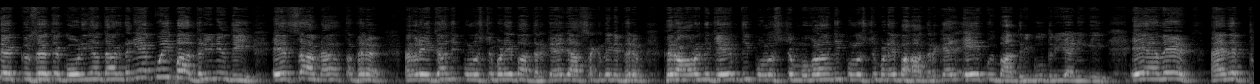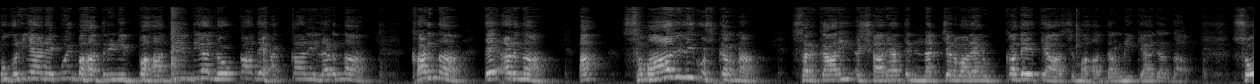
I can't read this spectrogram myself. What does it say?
ਤੇ ਕਿਸੇ ਤੇ ਗੋਲੀਆਂ ਦਾਗ ਦੇਣੀਆਂ ਕੋਈ ਬਹਾਦਰੀ ਨਹੀਂ ਹੁੰਦੀ। ਇਸ ਹਿਸਾਬ ਨਾਲ ਤਾਂ ਫਿਰ ਅੰਗਰੇਜ਼ਾਂ ਦੀ ਪੁਲਿਸ 'ਚ ਬੜੇ ਬਹਾਦਰ ਕਹੇ ਜਾ ਸਕਦੇ ਨੇ। ਫਿਰ ਫਿਰ ਔਰੰਗਜ਼ੇਬ ਦੀ ਪੁਲਿਸ 'ਚ, ਮੁਗਲਾਂ ਦੀ ਪੁਲਿਸ 'ਚ ਬੜੇ ਬਹਾਦਰ ਕਹੇ, ਇਹ ਕੋਈ ਬਹਾਦਰੀ ਬੂਦਰੀ ਹੈ ਨਹੀਂਗੀ। ਇਹ ਐਵੇਂ ਐਵੇਂ ਫੁਕਰੀਆਂ ਨੇ, ਕੋਈ ਬਹਾਦਰੀ ਨਹੀਂ। ਬਹਾਦਰੀ ਹੁੰਦੀ ਆ ਲੋਕਾਂ ਦੇ ਹੱਕਾਂ ਲਈ ਲੜਨਾ, ਖੜਨਾ ਤੇ ਅੜਨਾ। ਸਮਾਜ ਲਈ ਕੁਝ ਕਰਨਾ। ਸਰਕਾਰੀ ਇਸ਼ਾਰਿਆਂ ਤੇ ਨੱਚਣ ਵਾਲਿਆਂ ਨੂੰ ਕਦੇ ਇਤਿਹਾਸ 'ਚ ਬਹਾਦਰ ਨਹੀਂ ਕਿਹਾ ਜਾਂਦਾ। ਸੋ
